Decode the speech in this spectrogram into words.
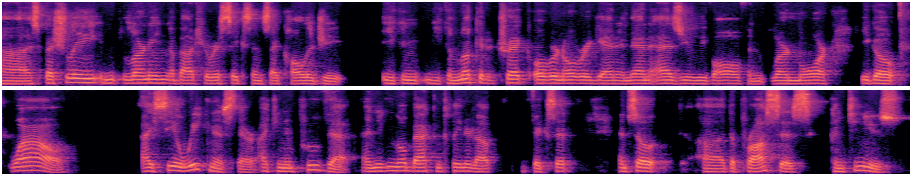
uh, especially learning about heuristics and psychology. You can you can look at a trick over and over again, and then as you evolve and learn more, you go, "Wow, I see a weakness there. I can improve that," and you can go back and clean it up, fix it. And so uh, the process continues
